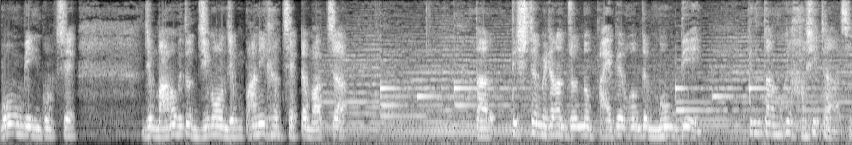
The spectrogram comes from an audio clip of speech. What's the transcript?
বোম্বিং করছে, যে মানবিত জীবন, যে পানি খাচ্ছে একটা বাচ্চা, তার তৃষ্ণা মেটানোর জন্য পাইপের মধ্যে মুখ দিয়ে, কিন্তু তার মুখে হাসিটা আছে।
